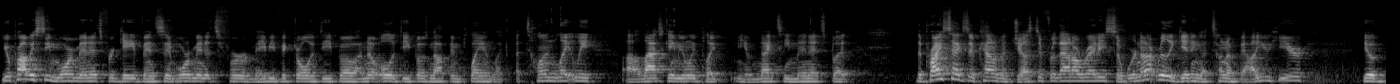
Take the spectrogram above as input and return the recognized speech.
you'll probably see more minutes for Gabe Vincent, more minutes for maybe Victor Oladipo. I know Oladipo's not been playing like a ton lately. Uh, last game he only played you know 19 minutes, but the price tags have kind of adjusted for that already, so we're not really getting a ton of value here. You know,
